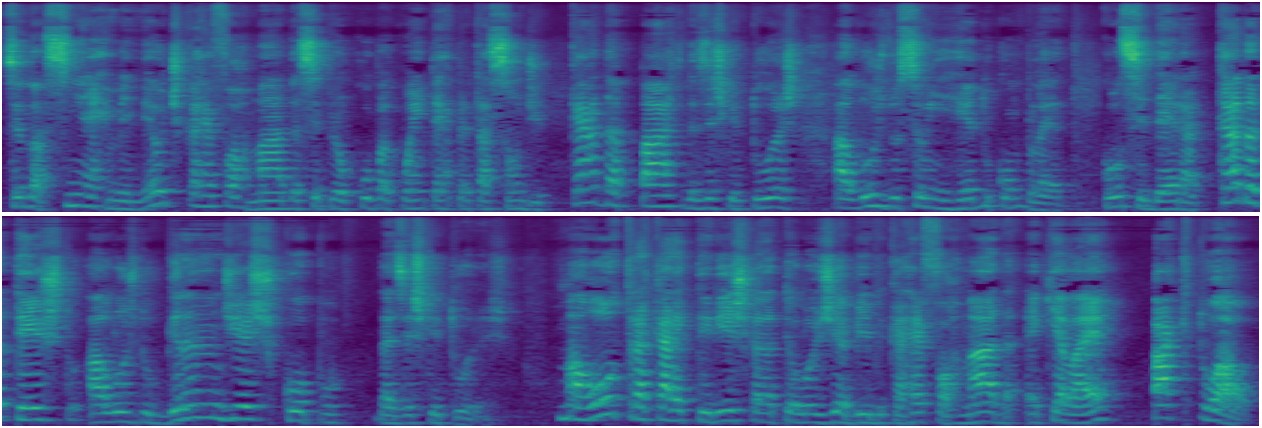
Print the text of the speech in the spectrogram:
Sendo assim, a hermenêutica reformada se preocupa com a interpretação de cada parte das Escrituras à luz do seu enredo completo. Considera cada texto à luz do grande escopo das Escrituras. Uma outra característica da teologia bíblica reformada é que ela é pactual.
